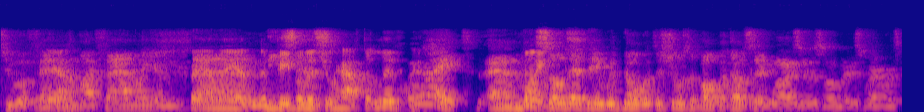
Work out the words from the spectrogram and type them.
to offend Yeah. my family and family and the people that you have to live with. Right, and Might. so that they would know what the show's about without saying, why is there so many swear words?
